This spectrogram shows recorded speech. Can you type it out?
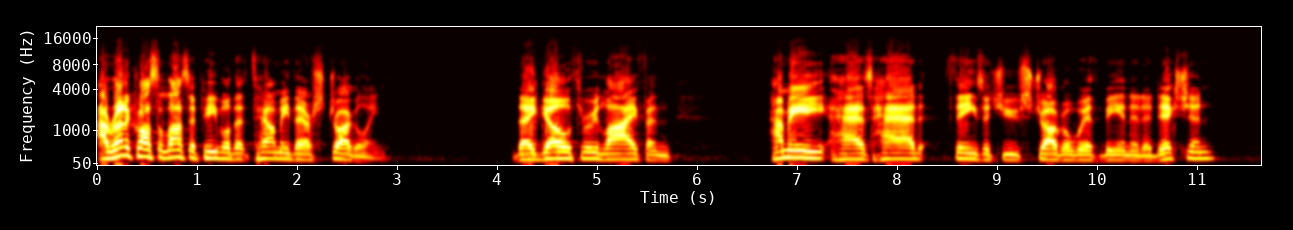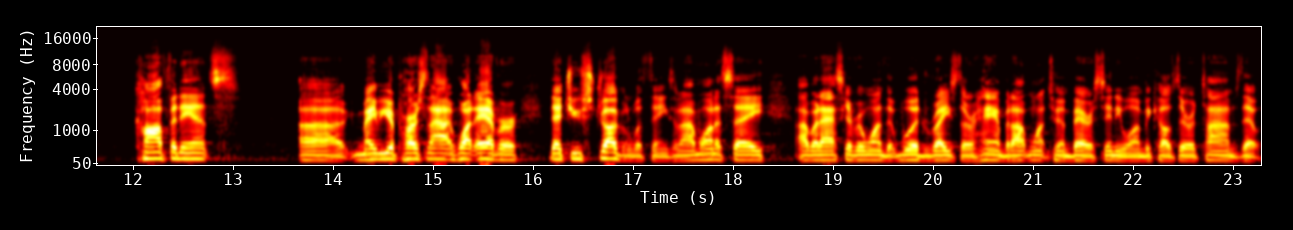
I run across lots of people that tell me they're struggling. They go through life, and how many has had things that you struggle with being an addiction, confidence, uh, maybe your personality, whatever, that you struggled with things. And I want to say, I would ask everyone that would raise their hand, but I don't want to embarrass anyone because there are times that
